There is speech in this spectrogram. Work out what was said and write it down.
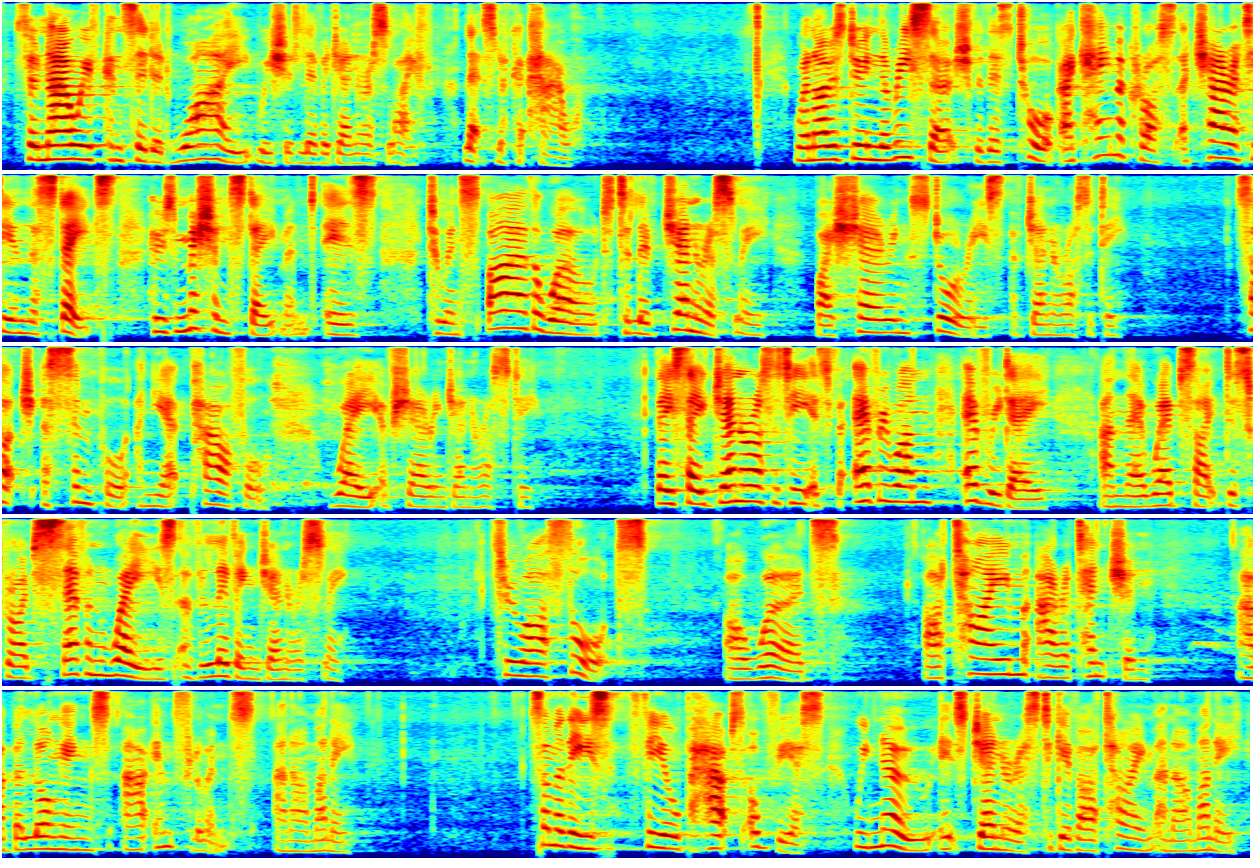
So now we've considered why we should live a generous life. Let's look at how. When I was doing the research for this talk, I came across a charity in the States whose mission statement is to inspire the world to live generously by sharing stories of generosity. Such a simple and yet powerful way of sharing generosity. They say generosity is for everyone, every day, and their website describes seven ways of living generously. Through our thoughts, our words, our time, our attention, our belongings, our influence, and our money. Some of these feel perhaps obvious. We know it's generous to give our time and our money,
